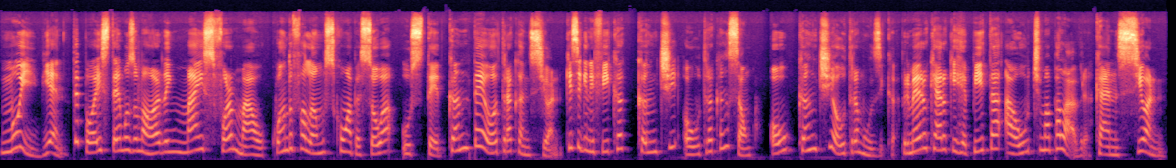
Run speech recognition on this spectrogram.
Muy bien. Depois temos uma ordem mais formal quando falamos com a pessoa usted. Cante outra canción, que significa cante outra canção ou cante outra música. Primeiro quero que repita a última palavra. Canción.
